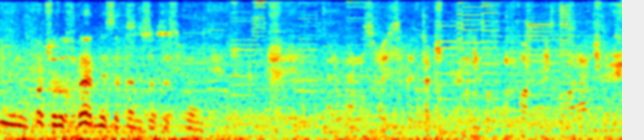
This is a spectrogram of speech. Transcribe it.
Ну, Хоч розвернеться там за песком. Я настрою себе так, щоб мені було комфортно і поворачувати.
